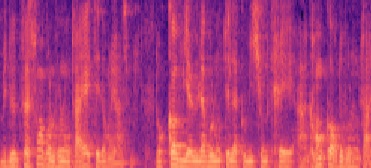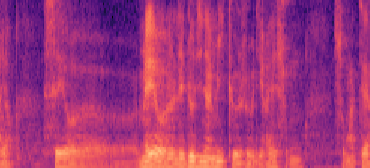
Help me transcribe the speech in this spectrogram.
Mais de toute façon, avant le volontariat était dans l'Erasmus. Donc comme il y a eu la volonté de la Commission de créer un grand corps de volontariat, euh, mais les deux dynamiques, je dirais, sont, sont inter,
